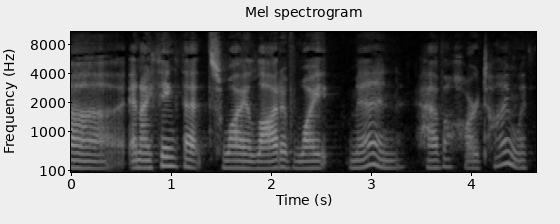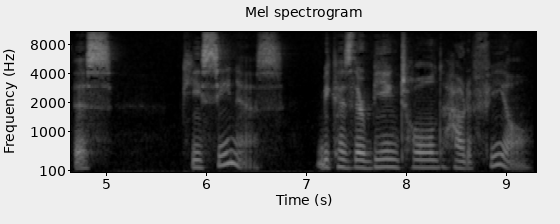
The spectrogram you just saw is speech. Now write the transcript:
Uh, and I think that's why a lot of white men have a hard time with this PC-ness because they're being told how to feel.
